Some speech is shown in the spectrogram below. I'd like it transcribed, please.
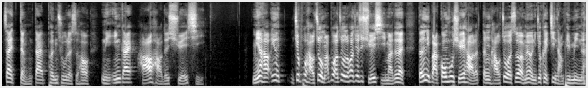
在等待喷出的时候，你应该好好的学习，你要好，因为就不好做嘛，不好做的话就去学习嘛，对不对？等你把功夫学好了，等好做的时候没有，你就可以进场拼命了。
